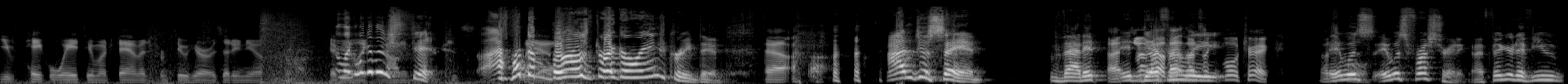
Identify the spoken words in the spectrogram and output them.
you take way too much damage from two heroes hitting you. if Like, look at this shit. experienced. I had to yeah. burrow strike a range creep, dude. Yeah. I'm just saying that it Uh, it no, no, that- definitely that's a cool trick. That's it cool. was it was frustrating. I figured if you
